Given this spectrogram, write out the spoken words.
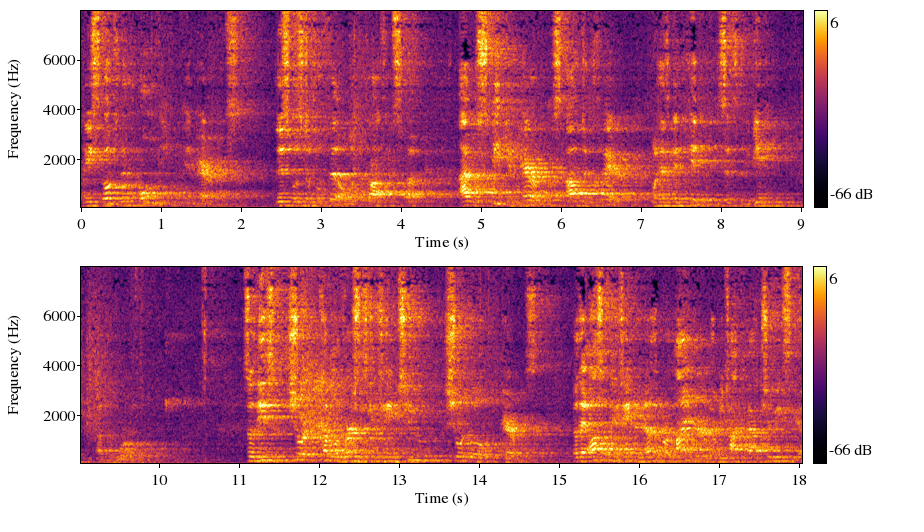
and he spoke to them only in parables. This was to fulfill what the prophet spoke. I will speak in parables. I'll declare what has been hidden since the beginning of the world. So these short couple of verses contain two short little parables. But they also contain another reminder that we talked about two weeks ago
